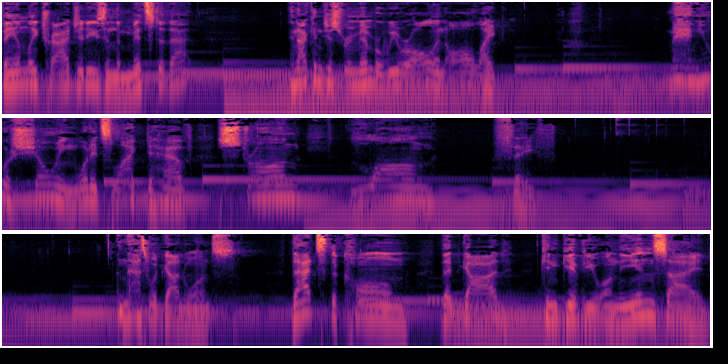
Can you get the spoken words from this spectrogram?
family tragedies in the midst of that. And I can just remember we were all in awe, like, are showing what it's like to have strong, long faith. And that's what God wants. That's the calm that God can give you on the inside.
